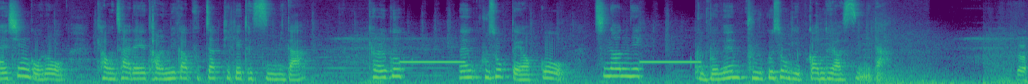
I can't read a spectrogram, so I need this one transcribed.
의 신고로 경찰에 덜미가 붙잡히게 됐습니다. 결국 는 구속되었고 친언니 부부는 불구속 입건되었습니다. 자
